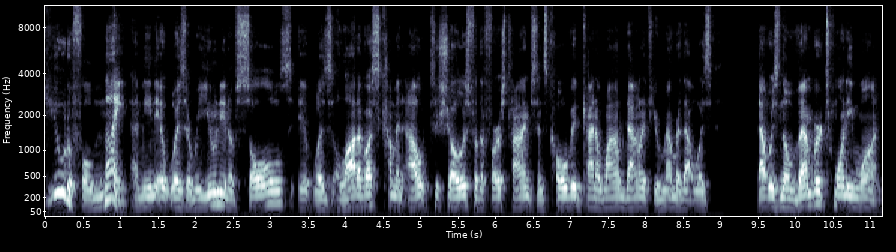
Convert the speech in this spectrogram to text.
beautiful night. I mean, it was a reunion of souls. It was a lot of us coming out to shows for the first time since COVID kind of wound down. If you remember, that was that was November 21.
